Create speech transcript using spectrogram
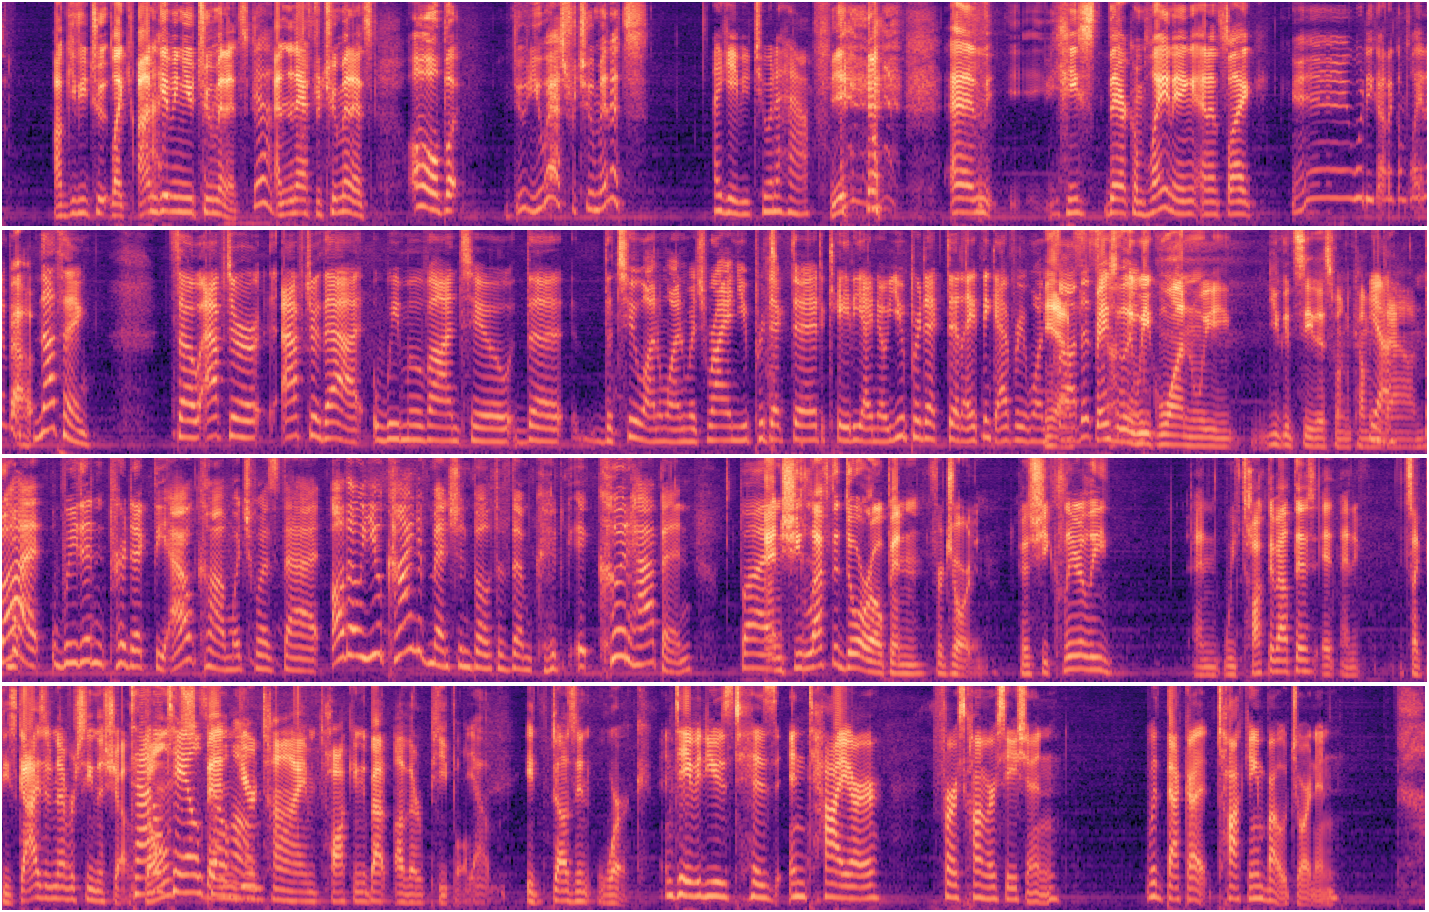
I'll give you two like I'm giving you two minutes. Yeah. And then after two minutes, oh but dude, you asked for two minutes. I gave you two and a half. Yeah. and he's there complaining and it's like, eh, what do you gotta complain about? nothing. So after after that, we move on to the the two on one, which Ryan you predicted, Katie I know you predicted. I think everyone Yeah. saw this. Basically coming. week one we you could see this one coming Yeah. down. But we didn't predict the outcome, which was that although you kind of mentioned both of them could it could happen, but And she left the door open for Jordan because she clearly, and we've talked about this. It, and it's like these guys have never seen the show. Don't spend your time talking about other people. Yep. It doesn't work. And David used his entire first conversation with Becca talking about Jordan.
